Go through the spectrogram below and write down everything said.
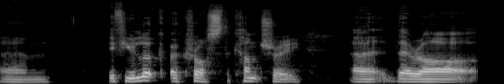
Um, if you look across the country, uh, there are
